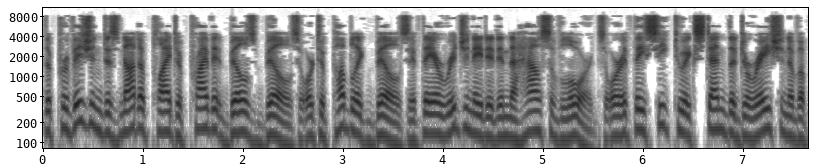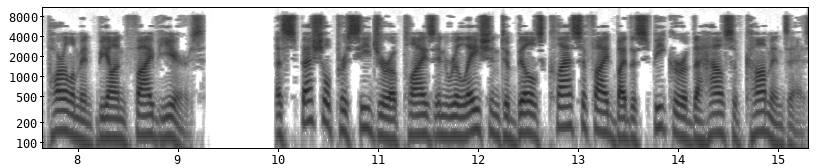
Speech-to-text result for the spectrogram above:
The provision does not apply to private bills bills or to public bills if they originated in the House of Lords or if they seek to extend the duration of a parliament beyond five years. A special procedure applies in relation to bills classified by the Speaker of the House of Commons as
